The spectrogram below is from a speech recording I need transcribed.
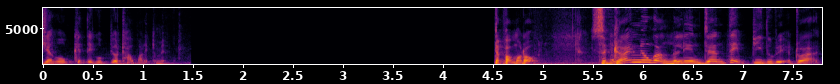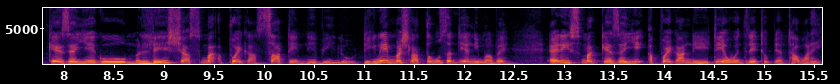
ရန်ကုန်ခေတ်တွေကိုပြောထားပါတယ်ခင်ဗျ တစ်ဖက်မှာတော့စကိုင်းမြို့ကငလင်ဒန်တဲ့ပြည်သူတွေအတွက်ကယ်ဆယ်ရေးကိုမလေးရှားစမတ်အဖွဲ့ကစတင်နေပြီလို့ဒီကနေ့မတ်လ31ရက်နေ့မှာပဲအဲ့ဒီစမတ်ကယ်ဆယ်ရေးအဖွဲ့ကနေတရားဝင်သတင်းထုတ်ပြန်ထားပါတယ်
